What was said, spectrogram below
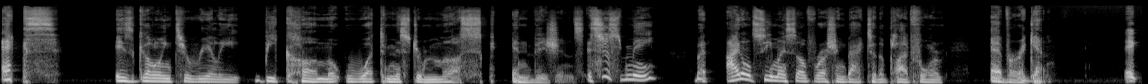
X is going to really become what Mr. Musk envisions. It's just me, but I don't see myself rushing back to the platform ever again. It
